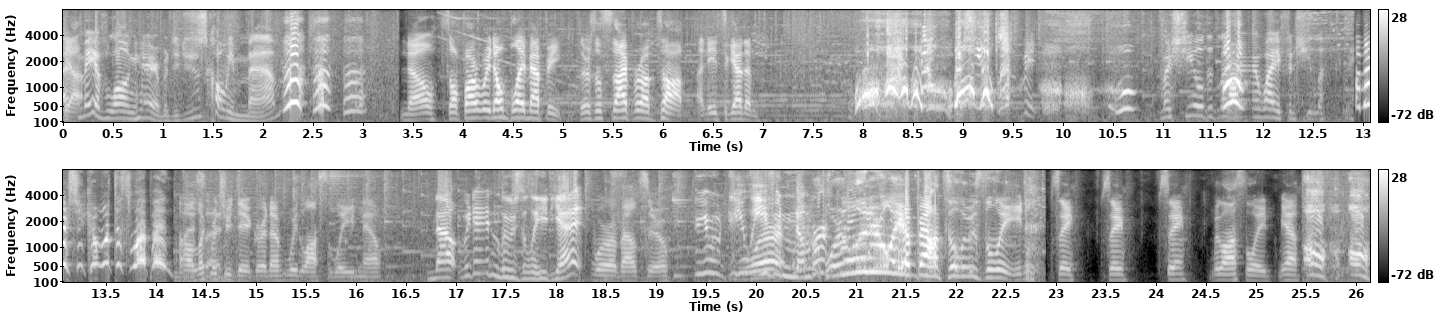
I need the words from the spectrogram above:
Yeah. I may have long hair, but did you just call me ma'am? No, so far we don't blame Epi. There's a sniper up top. I need to get him. My shield left me! My shield had left my wife and she left me. I'm actually good with this weapon. Oh, Nice look what you did, Greta. We lost the lead now. Now, we didn't lose the lead yet. We're about to. Do you, do you We're- even numbers, We're bro? literally about to lose the lead. See, see, see. We lost the lead. Yeah. Oh, oh,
